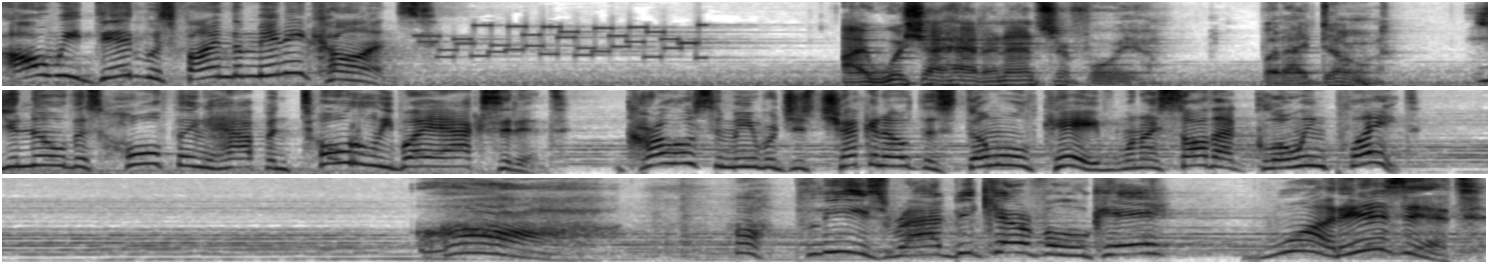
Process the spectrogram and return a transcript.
All we did was find the minicons. I wish I had an answer for you, but I don't. You know, this whole thing happened totally by accident. Carlos and me were just checking out this dumb old cave when I saw that glowing plate. Ah. Oh, please, Rad, be careful, okay? What is it?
